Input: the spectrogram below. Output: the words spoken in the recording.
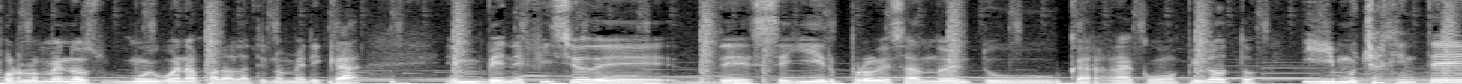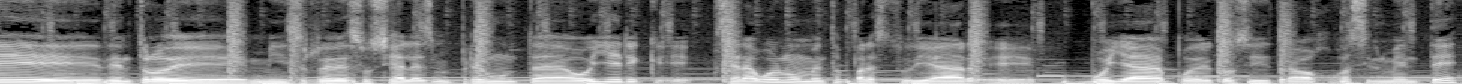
por lo menos muy buena para Latinoamérica en beneficio de, de seguir progresando en tu carrera como piloto. Y mucha gente dentro de mis redes sociales me pregunta, oye Eric, eh, ¿será buen momento para estudiar? ¿Voy a poder conseguir trabajo fácilmente?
